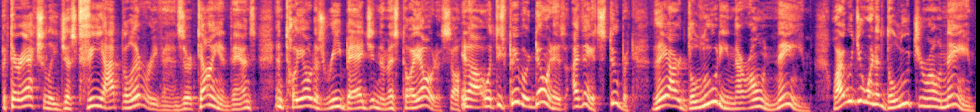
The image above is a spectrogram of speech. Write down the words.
but they're actually just Fiat delivery vans. They're Italian vans, and Toyota's rebadging them as Toyota. So, you know, what these people are doing is, I think it's stupid. They are diluting their own name. Why would you want to dilute your own name?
